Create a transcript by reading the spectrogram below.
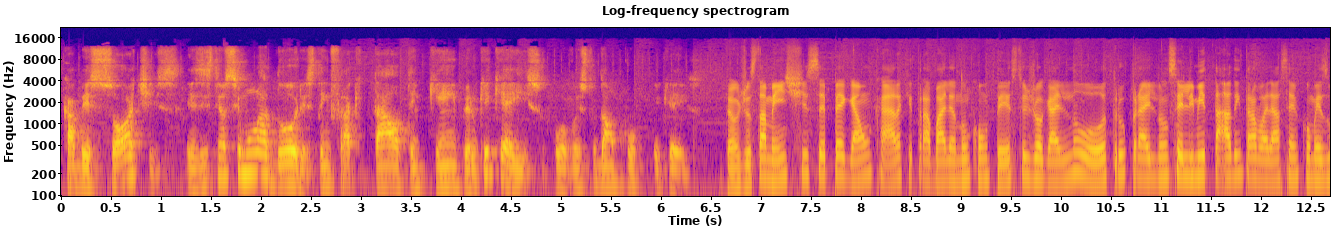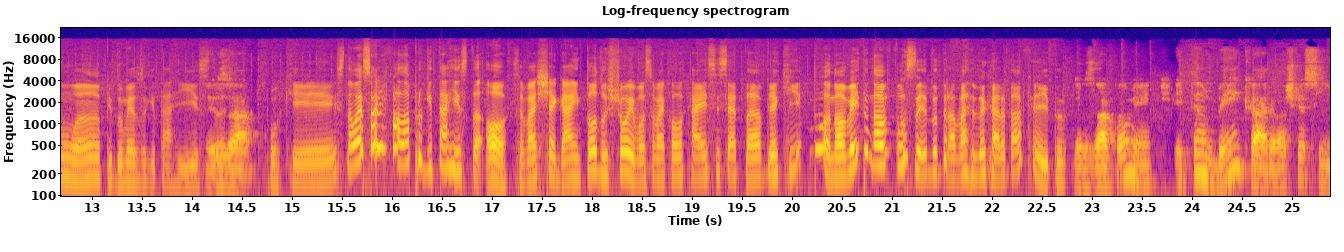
cabeçotes, existem os simuladores, tem fractal, tem camper. O que, que é isso? Pô, vou estudar um pouco o que, que é isso. Então, justamente você pegar um cara que trabalha num contexto e jogar ele no outro, para ele não ser limitado em trabalhar sempre com o mesmo amp do mesmo guitarrista. Exato. Porque senão é só ele falar pro guitarrista: Ó, oh, você vai chegar em todo show e você vai colocar esse setup aqui. Pô, 99% do trabalho do cara tá feito. Exatamente. E também, cara, eu acho que assim,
